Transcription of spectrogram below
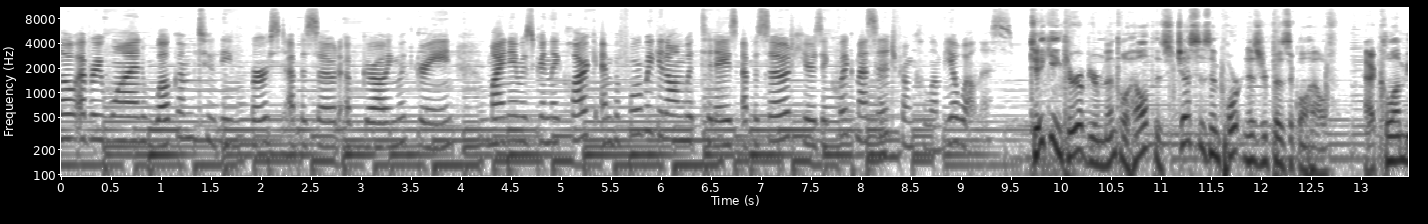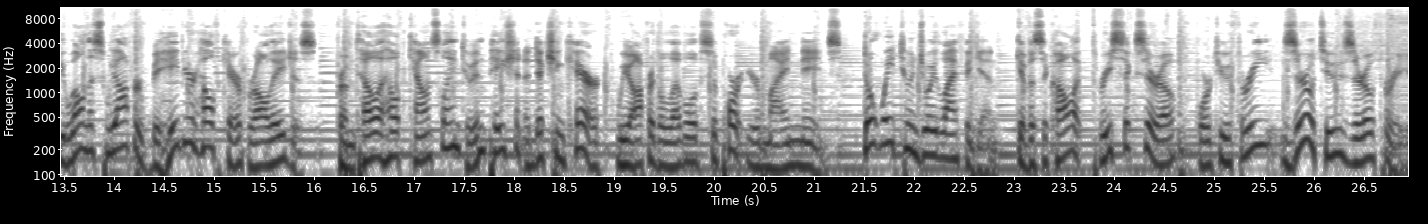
Hello, everyone. Welcome to the first episode of Growing with Green. My name is Greenlee Clark, and before we get on with today's episode, here's a quick message from Columbia Wellness. Taking care of your mental health is just as important as your physical health. At Columbia Wellness, we offer behavior health care for all ages. From telehealth counseling to inpatient addiction care, we offer the level of support your mind needs. Don't wait to enjoy life again. Give us a call at 360 423 0203.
